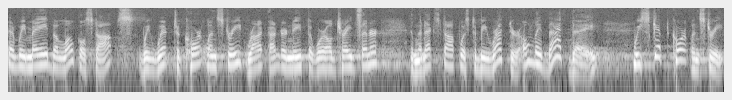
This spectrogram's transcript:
And we made the local stops. We went to Cortlandt Street, right underneath the World Trade Center. And the next stop was to be Rector. Only that day, we skipped Cortlandt Street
